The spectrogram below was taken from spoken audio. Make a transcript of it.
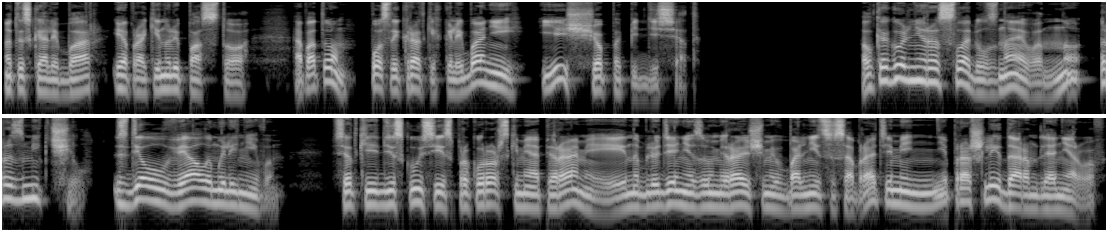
Отыскали бар и опрокинули по сто, а потом, после кратких колебаний, еще по пятьдесят. Алкоголь не расслабил Знаева, но размягчил, сделал вялым и ленивым. Все-таки дискуссии с прокурорскими операми и наблюдения за умирающими в больнице собратьями не прошли даром для нервов.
